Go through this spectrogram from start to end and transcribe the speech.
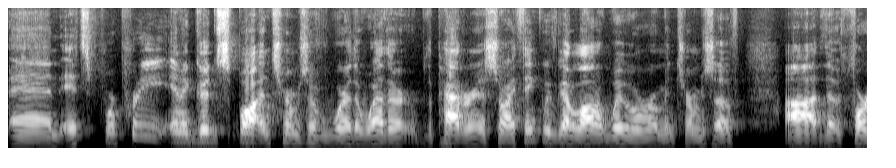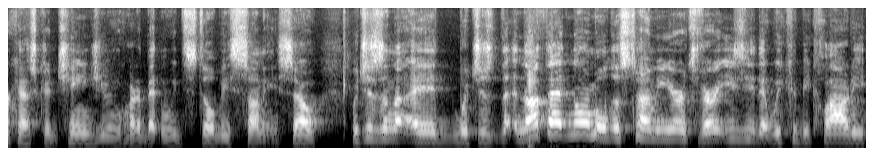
and it's we're pretty in a good spot in terms of where the weather, the pattern is. So I think we've got a lot of wiggle room in terms of uh, the forecast could change even quite a bit, and we'd still be sunny. So, which is a, which is not that normal this time of year. It's very easy that we could be cloudy.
